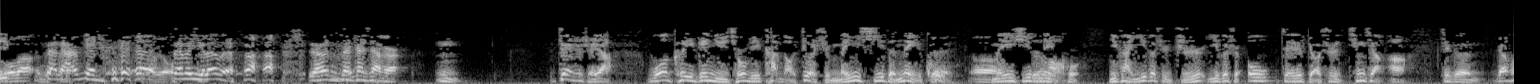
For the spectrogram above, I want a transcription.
罗巴，咱俩人变成 Seven Eleven，然后你再看下边。嗯，这是谁呀？我可以给女球迷看到，这是梅西的内裤，梅西的内裤。你看，一个是直，一个是 O，这也表示倾向啊。这个，然后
